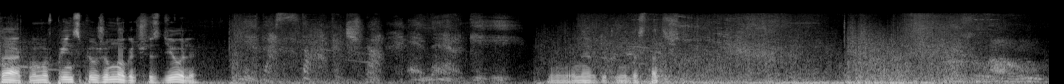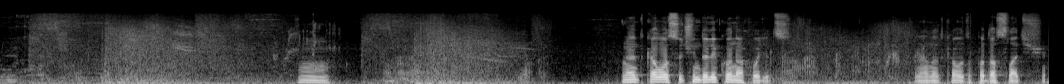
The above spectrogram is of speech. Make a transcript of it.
Так, ну мы в принципе уже много чего сделали. Недостаточно энергии. Блин, энергии-то недостаточно. М. Ну, этот колосс очень далеко находится. Надо кого-то подослать еще.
